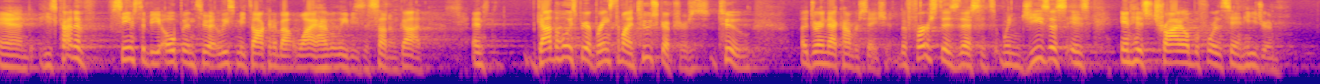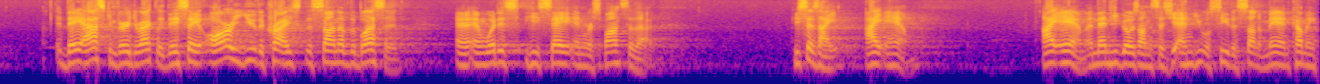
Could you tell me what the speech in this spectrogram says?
And he's kind of seems to be open to at least me talking about why I believe he's the Son of God. And God the Holy Spirit brings to mind two scriptures, two, uh, during that conversation. The first is this it's when Jesus is in his trial before the Sanhedrin. They ask him very directly, they say, Are you the Christ, the Son of the Blessed? And, and what does he say in response to that? He says, I, I am. I am. And then he goes on and says, And you will see the Son of Man coming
